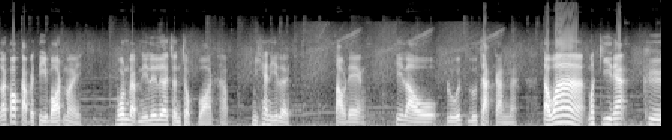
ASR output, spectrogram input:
แล้วก็กลับไปตีบอสใหม่ วนแบบนี้เรื่อยๆ จนจบบอสครับ มีแค่นี้เลย เต่าแดงที่เรารู้รู้จักกันนะ แต่ว่าเมื่อกี้เนี่ยคือ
